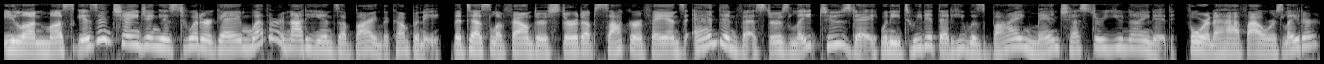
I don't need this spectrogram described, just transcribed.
Elon Musk isn't changing his Twitter game whether or not he ends up buying the company. The Tesla founder stirred up soccer fans and investors late Tuesday when he tweeted that he was buying Manchester United. Four and a half hours later,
